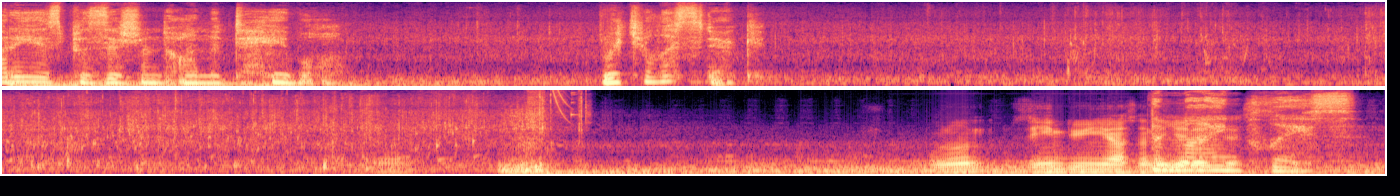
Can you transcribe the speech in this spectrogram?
Body is positioned on the table. Ritualistic. Bunun zihin dünyasına The mind geleceğiz. place.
